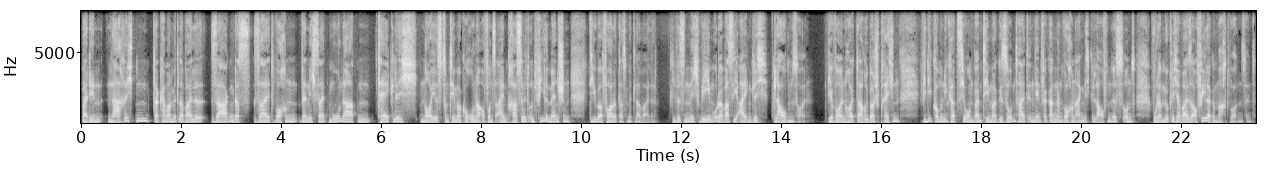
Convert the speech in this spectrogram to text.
Bei den Nachrichten, da kann man mittlerweile sagen, dass seit Wochen, wenn nicht seit Monaten täglich Neues zum Thema Corona auf uns einprasselt und viele Menschen, die überfordert das mittlerweile. Die wissen nicht, wem oder was sie eigentlich glauben sollen. Wir wollen heute darüber sprechen, wie die Kommunikation beim Thema Gesundheit in den vergangenen Wochen eigentlich gelaufen ist und wo da möglicherweise auch Fehler gemacht worden sind.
